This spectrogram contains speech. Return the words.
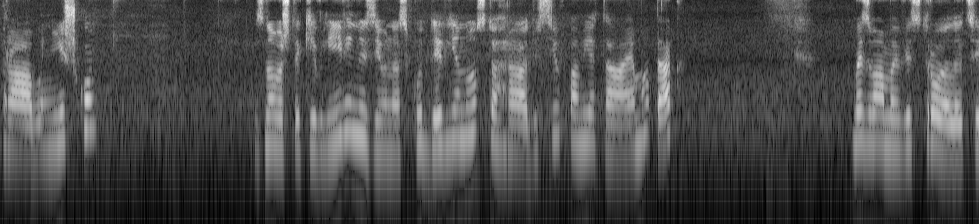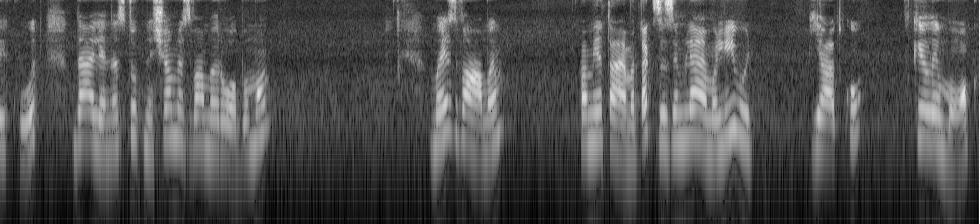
праву ніжку. Знову ж таки, в лівій нозі у нас кут 90 градусів, пам'ятаємо, так? Ми з вами відстроїли цей кут. Далі, наступне, що ми з вами робимо? Ми з вами пам'ятаємо, так, заземляємо ліву п'ятку в килимок.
